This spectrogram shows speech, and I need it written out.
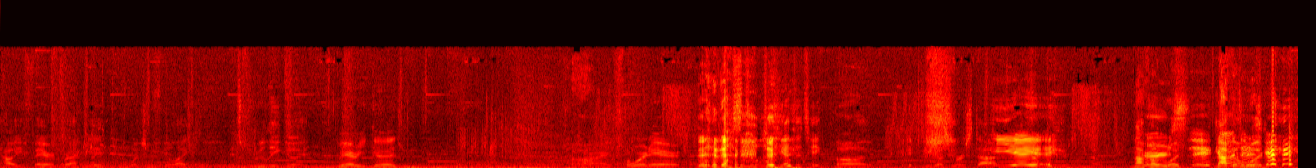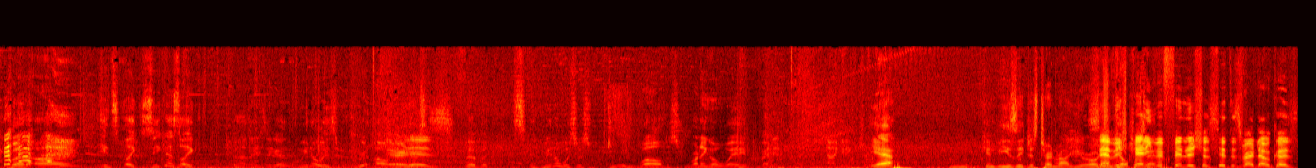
how you fare in bracket, you know what you feel like, it's really good. Very good. All right, forward air. Still, you have to take uh, Vito's first stop. Yeah, yeah. Vito's, you know, knock on wood. Knock on wood. but uh, it's like Ziga's like. Uh. Guido is. Re- oh, There it it is. But, but s- Guido was just doing well, just running away, preventing, like, not getting. Yeah. Can easily just turn around. You're already Savage can't even finish a sentence right now because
